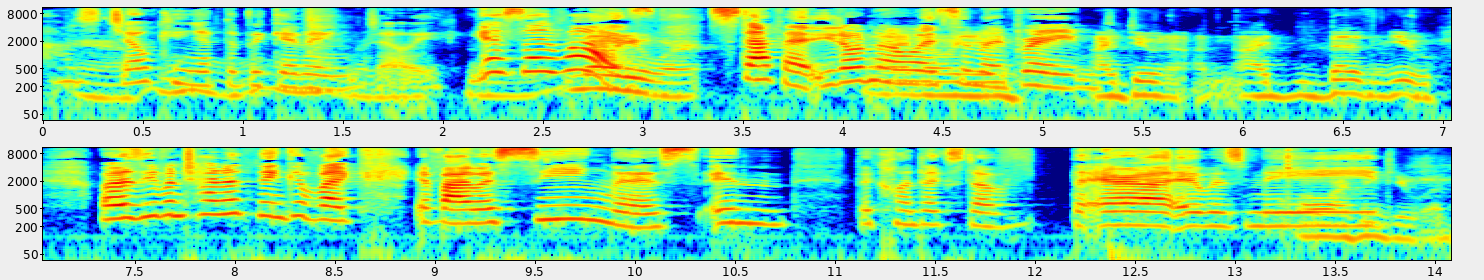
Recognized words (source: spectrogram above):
I was Yeah. joking at the mm-hmm. beginning, mm-hmm. Joey. Mm-hmm. Yes, I was. No, you weren't. Stop it. You don't know I what's in my brain. I do know. I'm better than you. But I was even trying to think of like if I was seeing this in the context of the era it was made. Oh, I think you would.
